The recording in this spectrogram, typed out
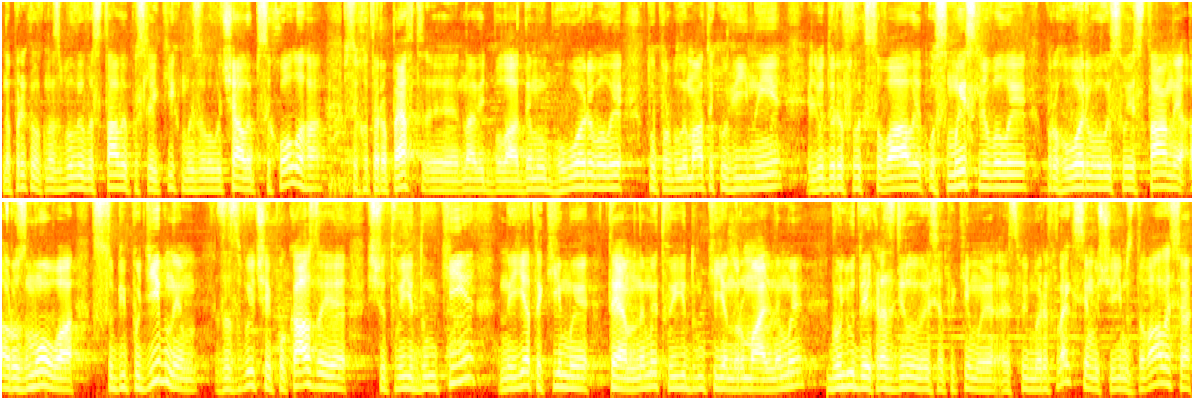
Наприклад, у нас були вистави, після яких ми залучали психолога, психотерапевт е, навіть була, де ми обговорювали ту проблематику війни. Люди рефлексували, осмислювали, проговорювали свої стани. А розмова з собі подібним зазвичай показує, що твої думки не є такими темними, твої думки є нормальними. Бо люди якраз ділилися такими е, своїми рефлексіями, що їм здавалося,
